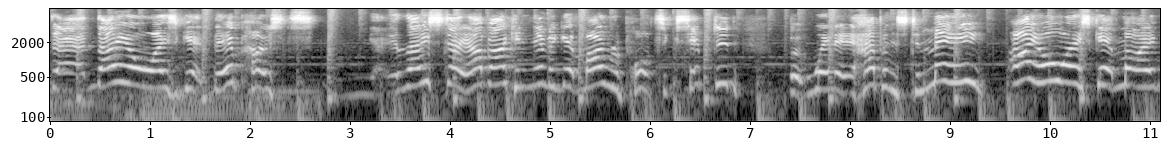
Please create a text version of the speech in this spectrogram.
They always get their posts. They stay up. I can never get my reports accepted. But when it happens to me, I always get my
